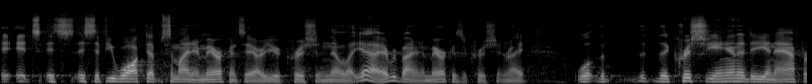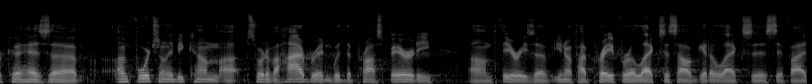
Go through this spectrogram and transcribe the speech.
It's, it's, it's if you walked up to somebody in America and say, Are you a Christian? They're like, Yeah, everybody in America is a Christian, right? Well, the, the, the Christianity in Africa has uh, unfortunately become uh, sort of a hybrid with the prosperity um, theories of, you know, if I pray for a Lexus, I'll get a Lexus. If I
